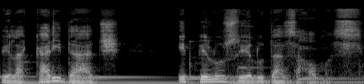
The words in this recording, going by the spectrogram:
pela caridade e pelo zelo das almas.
